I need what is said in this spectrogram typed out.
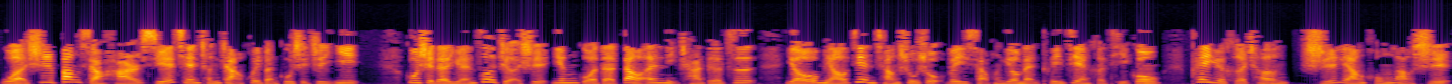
我是棒小孩学前成长绘本故事之一》。故事的原作者是英国的道恩·理查德兹，由苗建强叔叔为小朋友们推荐和提供，配乐合成石良红老师。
